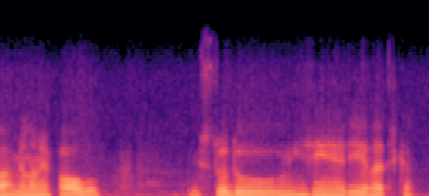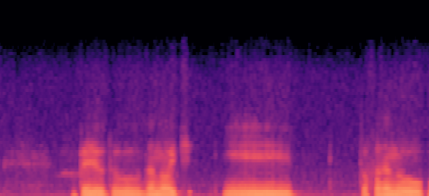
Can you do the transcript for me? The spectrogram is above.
Olá, meu nome é Paulo, estudo engenharia elétrica no período da noite e estou fazendo o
